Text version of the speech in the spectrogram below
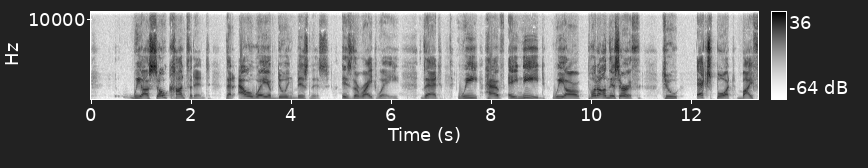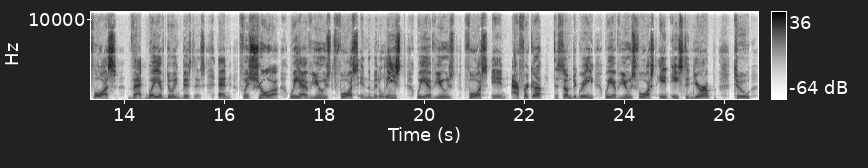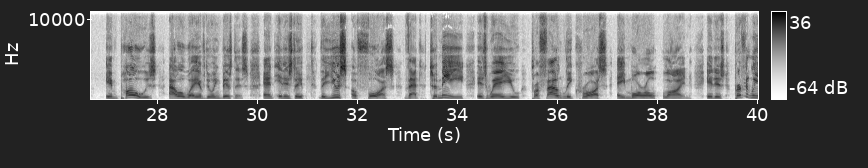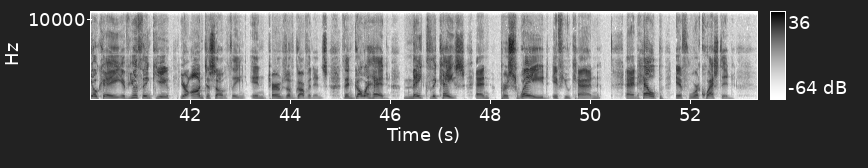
we are so confident that our way of doing business is the right way, that we have a need. We are put on this earth to export by force that way of doing business. And for sure, we have used force in the Middle East. We have used force in Africa to some degree. We have used force in Eastern Europe to impose our way of doing business. And it is the, the use of force that, to me, is where you profoundly cross a moral line. It is perfectly okay if you think you, you're onto something in terms of governance, then go ahead, make the case, and persuade if you can, and help if requested,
